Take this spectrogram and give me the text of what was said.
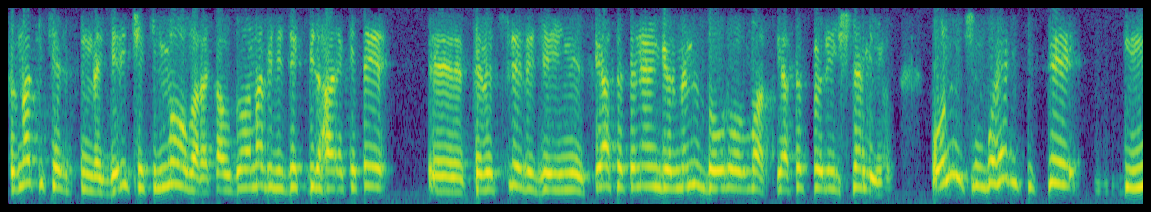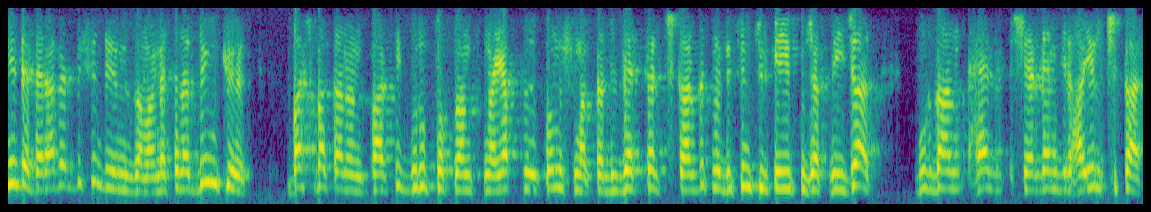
tırnak içerisinde geri çekilme olarak algılanabilecek bir harekete e, tevessül edeceğini siyaseten öngörmemiz doğru olmaz. Siyaset böyle işlemiyor. Onun için bu her ikisini de beraber düşündüğümüz zaman mesela dünkü Başbakanın parti grup toplantısına yaptığı konuşmakta biz defter çıkardık ve bütün Türkiye'yi kucaklayacağız. Buradan her şerden bir hayır çıkar.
